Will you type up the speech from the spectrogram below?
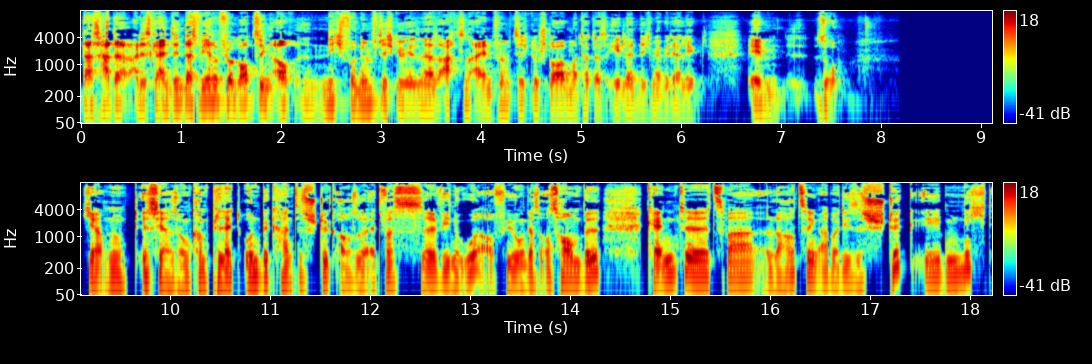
das hatte alles keinen Sinn. Das wäre für Lotzing auch nicht vernünftig gewesen. Er ist 1851 gestorben und hat das Elend nicht mehr miterlebt. Ähm, so. Ja, nun ist ja so ein komplett unbekanntes Stück auch so etwas äh, wie eine Uraufführung. Das Ensemble kennt äh, zwar Lorzing, aber dieses Stück eben nicht.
